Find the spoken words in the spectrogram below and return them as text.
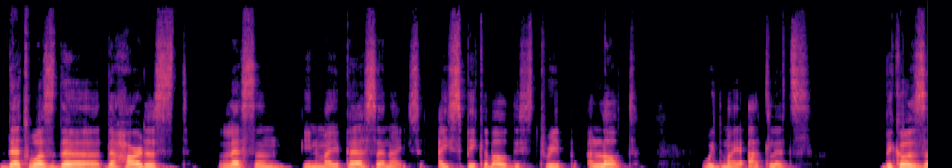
That was the, the hardest lesson in my past and I, I speak about this trip a lot with my athletes because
